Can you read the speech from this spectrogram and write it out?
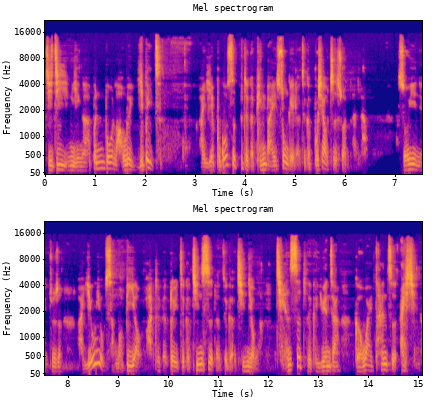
汲汲营营啊奔波劳累一辈子啊也不过是这个平白送给了这个不孝子孙，所以呢，就是说啊又有什么必要啊这个对这个今世的这个亲友啊前世的这个冤家格外贪执爱惜呢？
